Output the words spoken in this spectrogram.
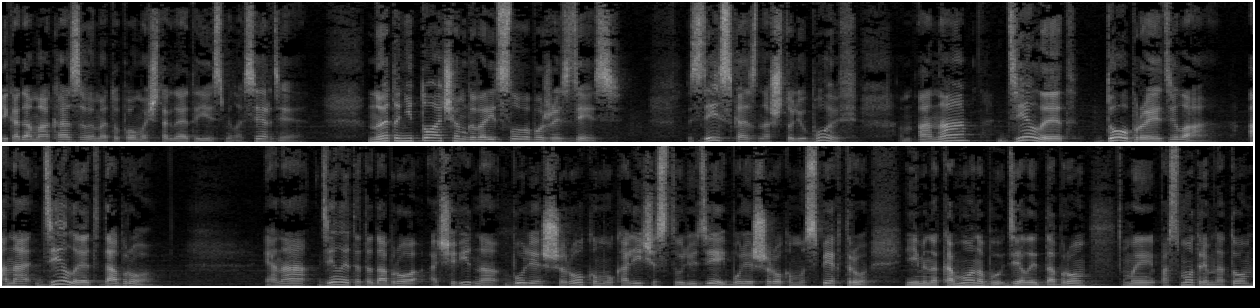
И когда мы оказываем эту помощь, тогда это и есть милосердие. Но это не то, о чем говорит Слово Божие здесь. Здесь сказано, что любовь, она делает добрые дела – она делает добро. И она делает это добро, очевидно, более широкому количеству людей, более широкому спектру. И именно кому она делает добро, мы посмотрим на то,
